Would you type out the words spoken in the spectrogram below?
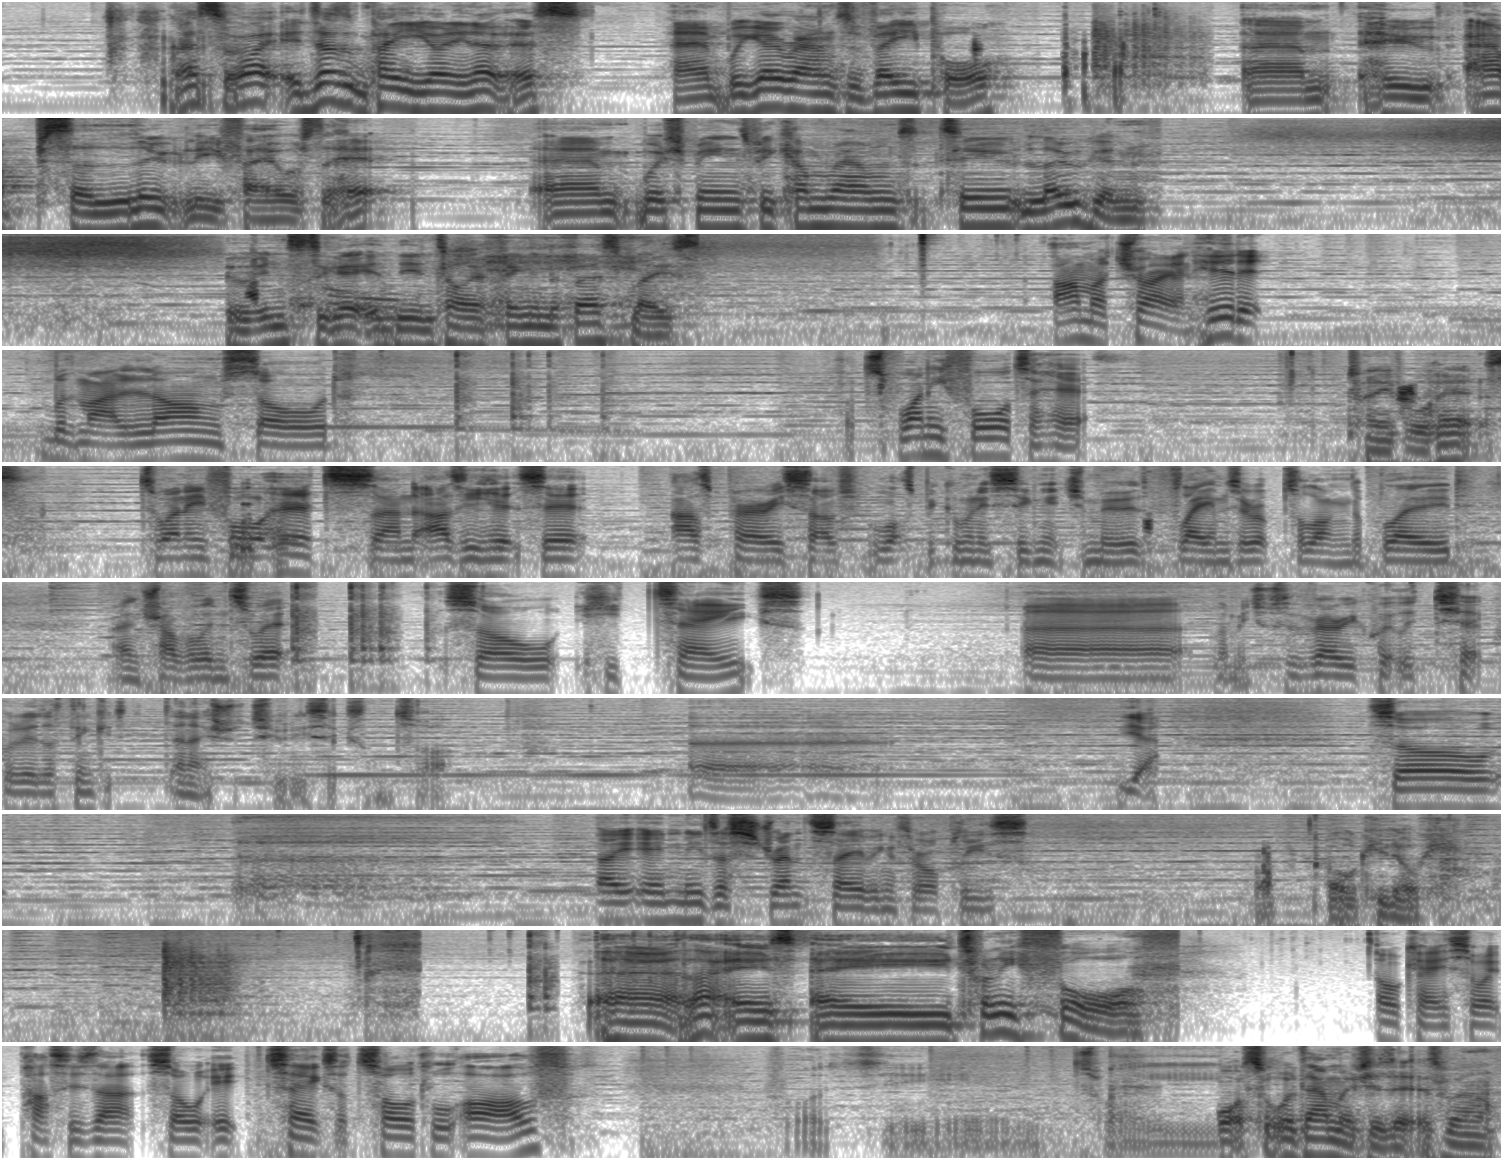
That's all right. It doesn't pay you any notice. Um, we go round to Vapor, um, who absolutely fails to hit, um, which means we come round to Logan, who instigated the entire thing in the first place. I'm gonna try and hit it with my long sword for 24 to hit. 24 hits. 24 hits, and as he hits it, as per his sort of what's becoming his signature move, flames erupt along the blade and travel into it. So he takes. Uh, let me just very quickly check what it is. I think it's an extra 2d6 on top. Uh, yeah. So. Uh, I- it needs a strength saving throw, please. Okie dokie. Uh, that is a 24. Okay, so it passes that. So it takes a total of 14, 20, What sort of damage is it as well?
